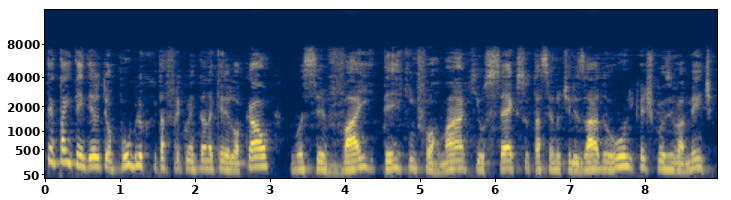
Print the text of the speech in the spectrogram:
tentar entender o teu público que está frequentando aquele local, você vai ter que informar que o sexo está sendo utilizado única e exclusivamente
